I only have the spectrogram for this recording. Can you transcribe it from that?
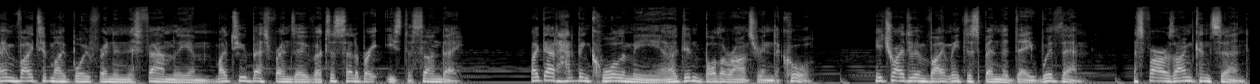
I invited my boyfriend and his family and my two best friends over to celebrate Easter Sunday. My dad had been calling me and I didn't bother answering the call. He tried to invite me to spend the day with them. As far as I'm concerned,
